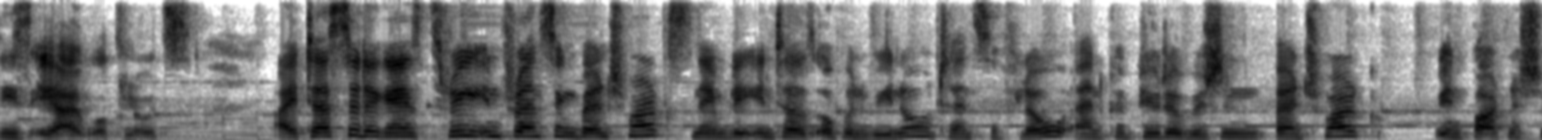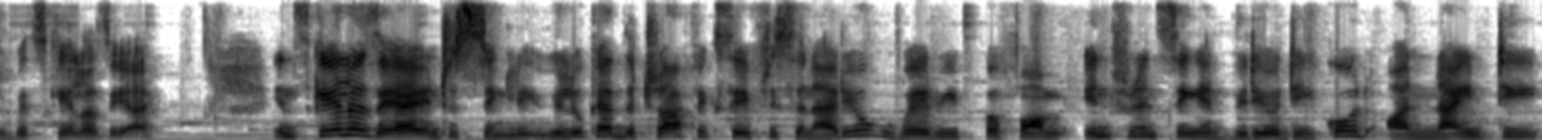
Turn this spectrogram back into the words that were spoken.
these AI workloads. I tested against three inferencing benchmarks, namely Intel's OpenVINO, TensorFlow, and Computer Vision benchmark in partnership with Scalers AI. In Scalers AI, interestingly, we look at the traffic safety scenario where we perform inferencing and video decode on 90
